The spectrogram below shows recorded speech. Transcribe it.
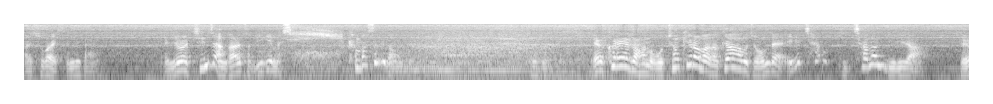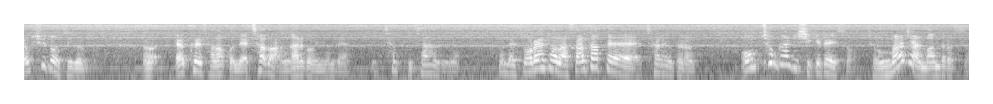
알 수가 있습니다. 엔진을 진짜 안 가는 사람 이게 박습니다. 완전. 그래서 에어컨에서 한 5,000km마다 교환하면 좋은데 이게 참 귀찮은 일이라 저 역시도 지금 어, 에어컨에 사놓고 내 차도 안 가르고 있는데 참 귀찮은 일이야. 근데 소렌토나 산타페 차량들은 엄청 가기 쉽게 돼 있어. 정말 잘 만들었어.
